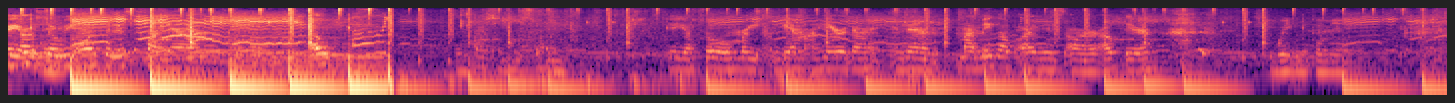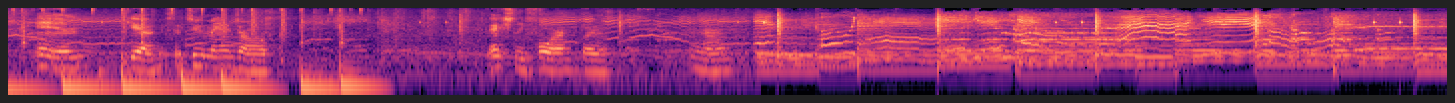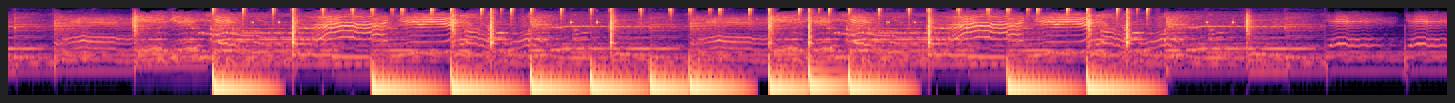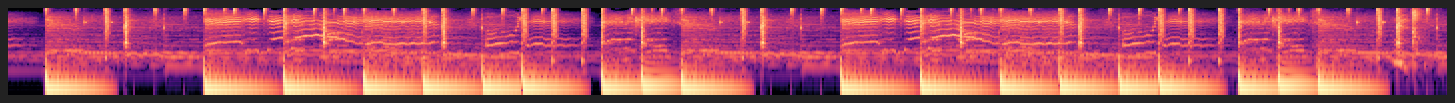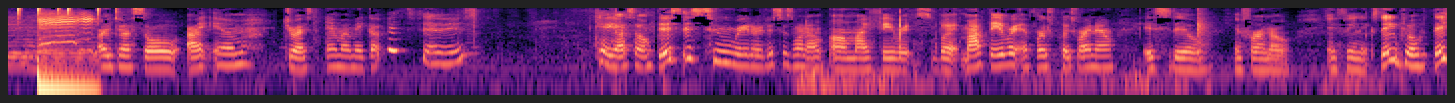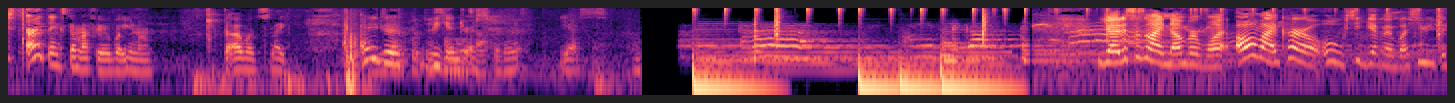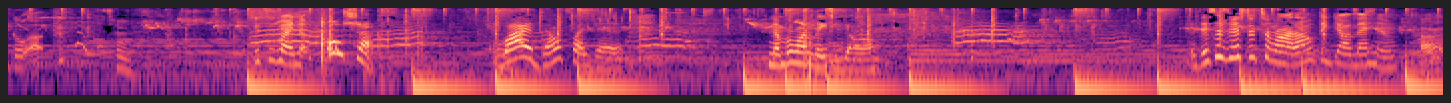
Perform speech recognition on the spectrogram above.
Okay, y'all, so we on to this part now. Oh. Okay, y'all, so I'm, I'm getting my hair done, and then my makeup artists are out there. Waiting to come in. And yeah, it's a two-man job. Actually four, but you know. So I am dressed and my makeup is finished. Okay, y'all, so this is Tomb Raider. This is one of um, my favorites, but my favorite in first place right now is still Inferno and Phoenix. They both, they, everything's still my favorite, but you know, the other ones, like, I need to be getting dressed. Yes. Yo, this is my number one. Oh, my curl. Oh, she giving, but she needs to go up. this is my no. Oh, shucks. Why it bounce like that? Number one lady, y'all. And this is Mr. Tehran. I don't think y'all met him. Hi.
